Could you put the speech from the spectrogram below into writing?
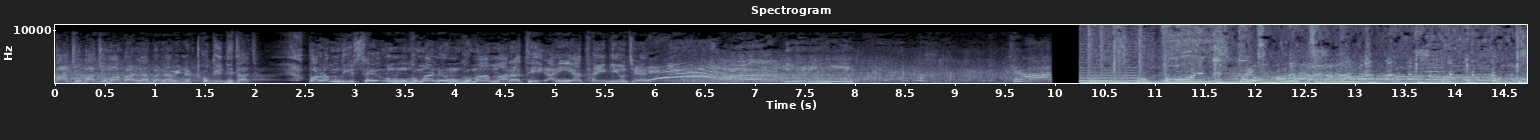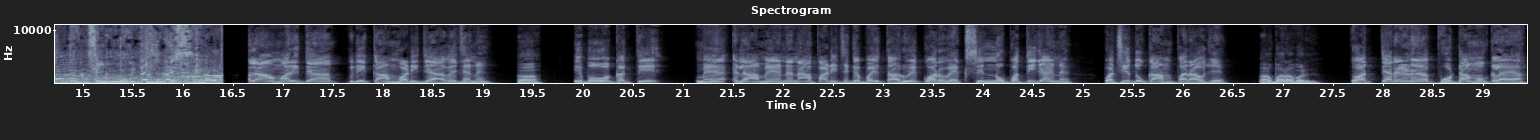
બાજુ બાજુમાં બારણા બનાવીને ઠોકી દીધા છે. પરમ દિવસે ઊંઘમાં ને ઊંઘમાં મારાથી અહીંયા થઈ ગયું છે. એટલે અમારી ત્યાં પેલી કામવાળી જે આવે છે ને હા. એ બહુ વખતથી મેં એટલે અમે એને ના પાડી છે કે ભાઈ તારું એકવાર વેક્સિનનું પતી જાય ને પછી તું કામ પર આવજે. હા બરાબર છે. તો અત્યારે એણે ફોટા મોકલાયા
